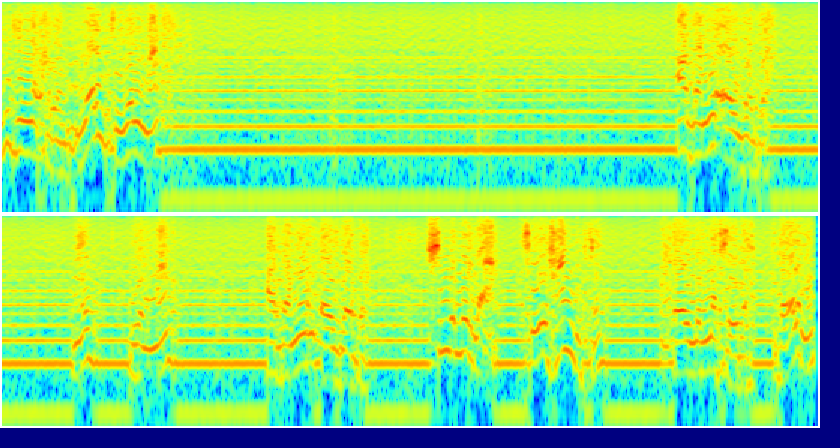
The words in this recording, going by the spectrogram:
bir cümle kurayım diyorum ki Yılmaz adamı öldürdü ne? Yılmaz adamı öldürdü şimdi burada fiil hangisi? öldürme fiili doğru mu?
